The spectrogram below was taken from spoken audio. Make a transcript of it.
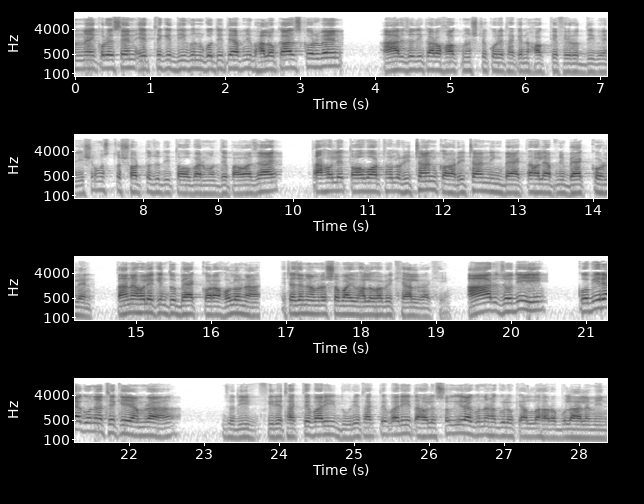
অন্যায় করেছেন, এর থেকে দ্বিগুণ গতিতে আপনি ভালো কাজ করবেন। আর যদি কারও হক নষ্ট করে থাকেন, হককে ফেরত দিবেন, এই সমস্ত শর্ত যদি তওবার মধ্যে পাওয়া যায়, তাহলে তব অর্থ হলো রিটার্ন করা রিটার্নিং ব্যাক তাহলে আপনি ব্যাক করলেন। তা না হলে কিন্তু ব্যাক করা হলো না। এটা যেন আমরা সবাই ভালোভাবে খেয়াল রাখি। আর যদি কবিরা গুণা থেকে আমরা যদি ফিরে থাকতে পারি, দূরে থাকতে পারি, তাহলে সগিরা গুনাহগুলোকে আল্লাহ রবুল্লা আলমিন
